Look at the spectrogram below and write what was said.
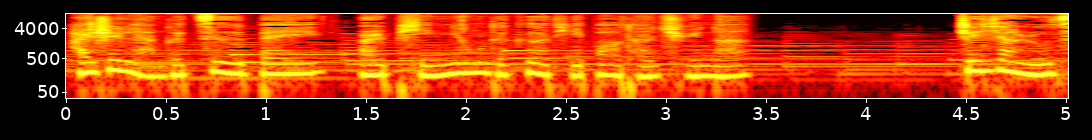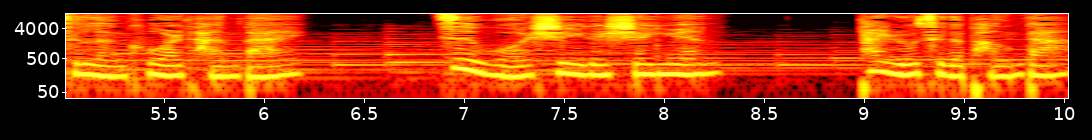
还是两个自卑而平庸的个体抱团取暖？真相如此冷酷而坦白，自我是一个深渊，它如此的庞大，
